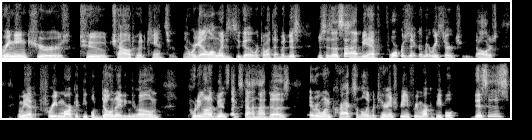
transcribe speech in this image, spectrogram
bringing cures to childhood cancer. Now we're getting a long way to go. We're talking about that, but just just as an aside, we have four percent government research dollars, and we have free market people donating their own, putting on events like Sky High does. Everyone cracks on the libertarians for being free market people. This is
